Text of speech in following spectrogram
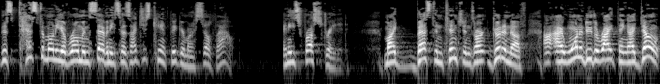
this testimony of Romans 7, he says, I just can't figure myself out. And he's frustrated. My best intentions aren't good enough. I, I want to do the right thing. I don't.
